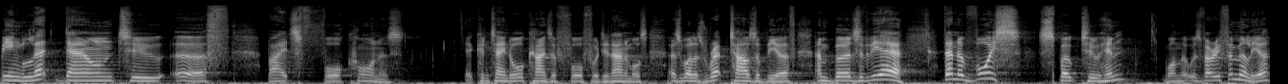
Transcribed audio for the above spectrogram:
being let down to earth by its four corners. It contained all kinds of four footed animals, as well as reptiles of the earth and birds of the air. Then a voice spoke to him, one that was very familiar,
